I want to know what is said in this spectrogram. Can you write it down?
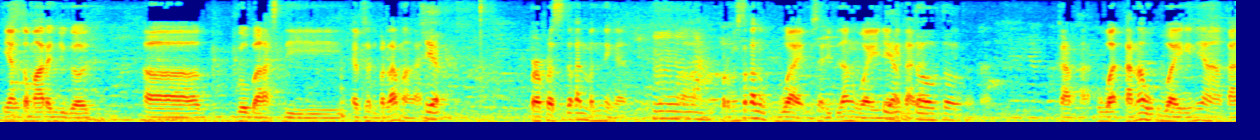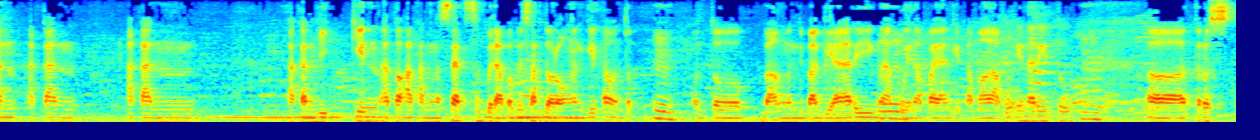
yang kemarin juga gue bahas di episode pertama kan Iya. purpose itu kan penting kan Hmm. Uh, purpose itu kan why bisa dibilang why-nya Iya, kita betul, kan betul. Karena karena ini yang akan akan akan akan bikin atau akan ngeset seberapa besar dorongan kita untuk Hmm. untuk bangun di pagi hari ngelakuin apa yang kita mau lakuin hari itu Hmm. Uh, terus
